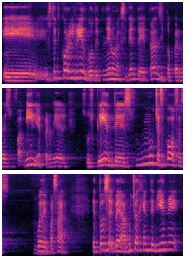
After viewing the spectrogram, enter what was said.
eh, usted corre el riesgo de tener un accidente de tránsito, perder su familia, perder sus clientes, muchas cosas pueden pasar. Entonces, vea, mucha gente viene,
